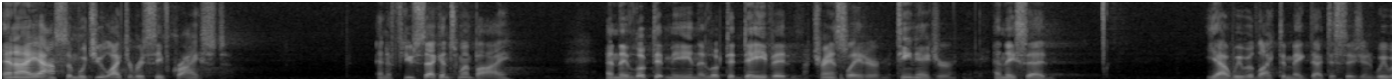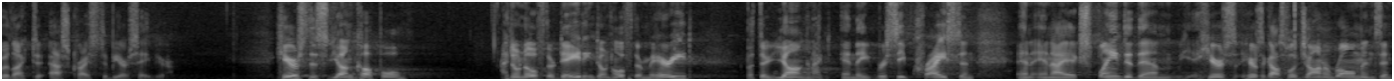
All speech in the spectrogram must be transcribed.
And I asked them, Would you like to receive Christ? And a few seconds went by, and they looked at me and they looked at David, a translator, a teenager, and they said, Yeah, we would like to make that decision. We would like to ask Christ to be our Savior. Here's this young couple. I don't know if they're dating, don't know if they're married, but they're young and, I, and they receive Christ. And, and, and I explained to them here's, here's the Gospel of John and Romans, and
